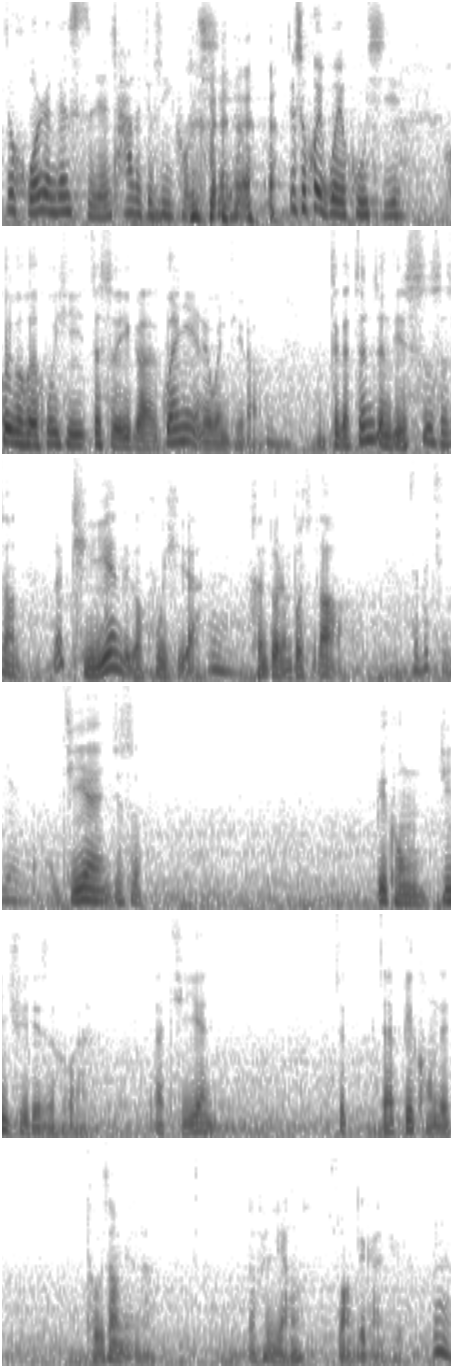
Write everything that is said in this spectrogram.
这活人跟死人差的就是一口气，就是会不会呼吸。会不会呼吸，这是一个观念的问题了。嗯、这个真正的事实上来体验这个呼吸啊，嗯，很多人不知道。怎么体验？体验就是鼻孔进去的时候啊，来体验这在鼻孔的头上面呢，这很凉爽的感觉。嗯，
